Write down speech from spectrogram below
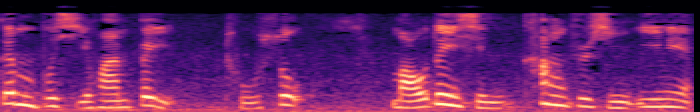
更不喜欢被投诉。矛盾型、抗拒型依恋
